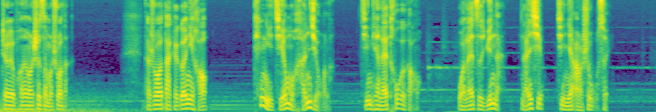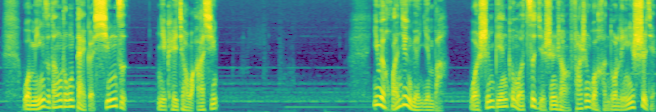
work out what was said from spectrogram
这位朋友是这么说的：“他说，大凯哥你好，听你节目很久了，今天来投个稿。我来自云南，男性，今年二十五岁，我名字当中带个星字，你可以叫我阿星。”因为环境原因吧，我身边跟我自己身上发生过很多灵异事件。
